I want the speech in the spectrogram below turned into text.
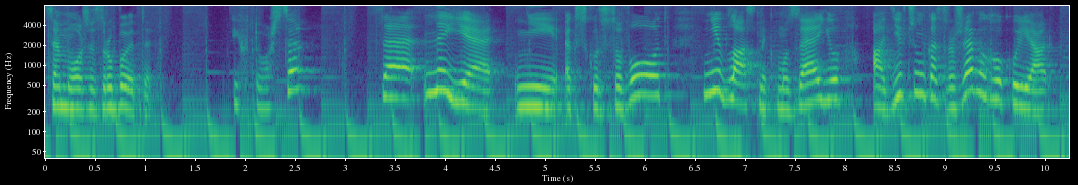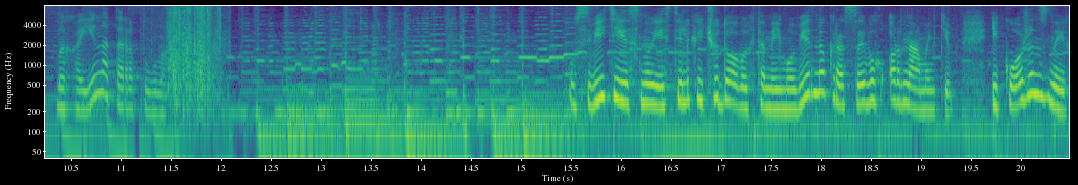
це може зробити. І хто ж це? Це не є ні екскурсовод, ні власник музею, а дівчинка з рожевих окуляр Михаїна Таратула. У світі існує стільки чудових та неймовірно красивих орнаментів, і кожен з них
